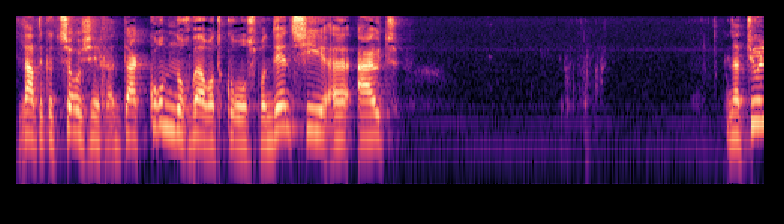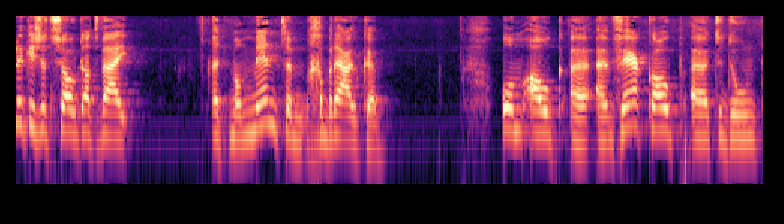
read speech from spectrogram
Laat ik het zo zeggen, daar komt nog wel wat correspondentie uit. Natuurlijk is het zo dat wij het momentum gebruiken om ook uh, een verkoop uh, te doen.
